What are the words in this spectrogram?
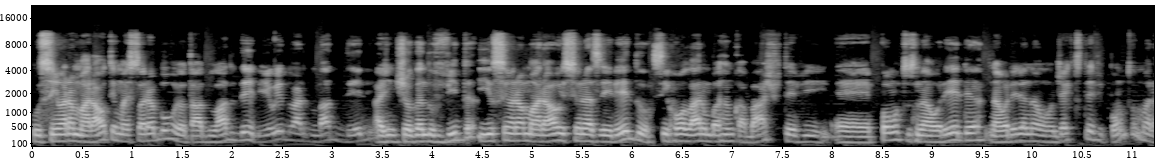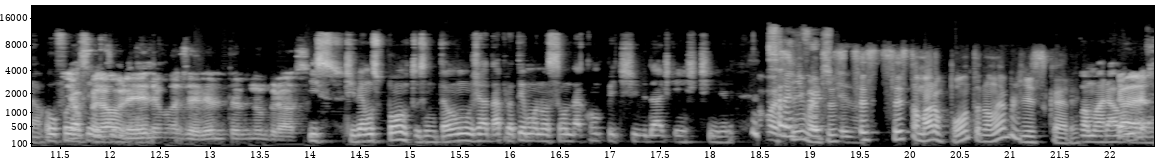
o senhor Amaral tem uma história boa. Eu tava do lado dele, eu e o Eduardo do lado dele, a gente jogando vida, e o senhor Amaral e o senhor Azeredo se rolaram barranco abaixo, teve é, pontos na orelha. Na orelha não, onde é que tu teve ponto, Amaral? Ou foi eu fui na orelha, o Azeredo teve no braço. Isso, tivemos pontos, então já dá pra ter uma noção da competitividade que a gente tinha. Né? Como assim, mas vocês tomaram ponto? Eu não lembro disso, cara. O Amaral. Cara,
